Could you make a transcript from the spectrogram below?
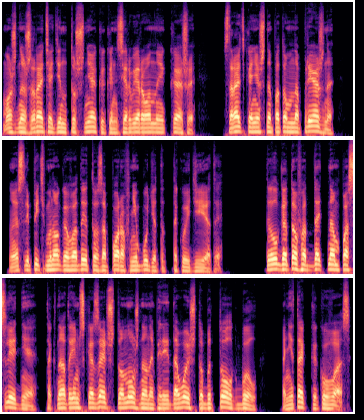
Можно жрать один тушняк и консервированные каши. Срать, конечно, потом напряжно, но если пить много воды, то запоров не будет от такой диеты. Тыл готов отдать нам последнее, так надо им сказать, что нужно на передовой, чтобы толк был, а не так, как у вас.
